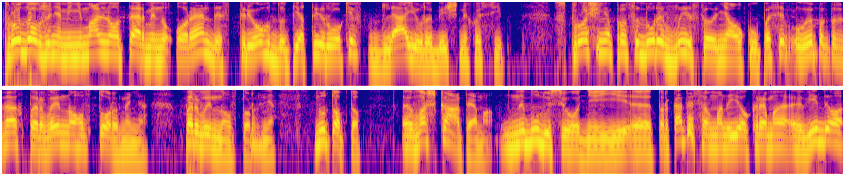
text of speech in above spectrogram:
Продовження мінімального терміну оренди з 3 до 5 років для юридичних осіб. Спрощення процедури виселення окупасів у випадках первинного вторгнення. Первинного вторгнення. Ну тобто. Е, Важка тема. Не буду сьогодні її е, торкатися. В мене є окреме е, відео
